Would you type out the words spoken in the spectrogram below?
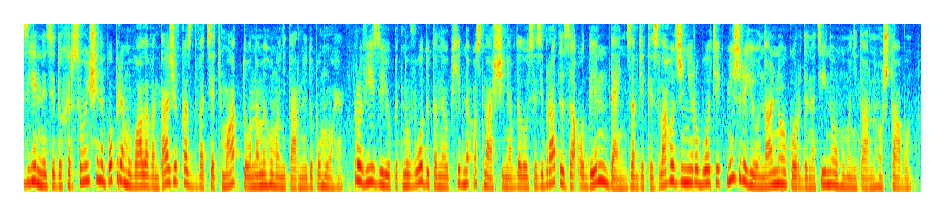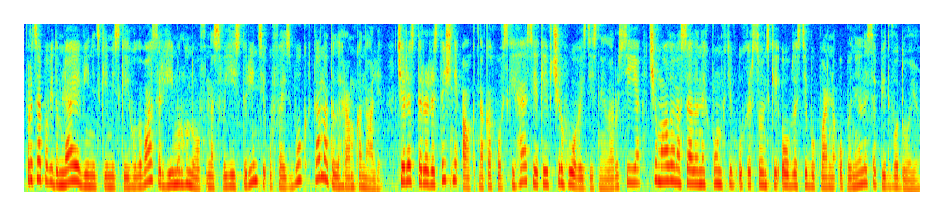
З Вінниці до Херсонщини попрямувала вантажівка з 20 тоннами гуманітарної допомоги. Провізію, питну воду та необхідне оснащення вдалося зібрати за один день завдяки злагодженій роботі міжрегіонального координаційного гуманітарного штабу. Про це повідомляє Вінницький міський голова Сергій Моргунов на своїй сторінці у Фейсбук та на телеграм-каналі. Через терористичний акт на Каховський ГЕС, який вчергове здійснила Росія, чимало населених пунктів у Херсонській області буквально опинилися під водою.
